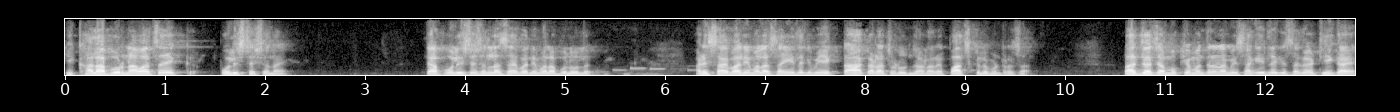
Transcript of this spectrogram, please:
की खालापूर नावाचं एक पोलीस स्टेशन आहे. त्या पोलीस स्टेशनला साहेबांनी मला बोलवलं. आणि साहेबांनी मला सांगितलं की मी एकटा हा कडा चढून जाणार आहे पाच किलोमीटरचा. राज्याच्या मुख्यमंत्र्यांना मी सांगितलं की सगळं ठीक आहे.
